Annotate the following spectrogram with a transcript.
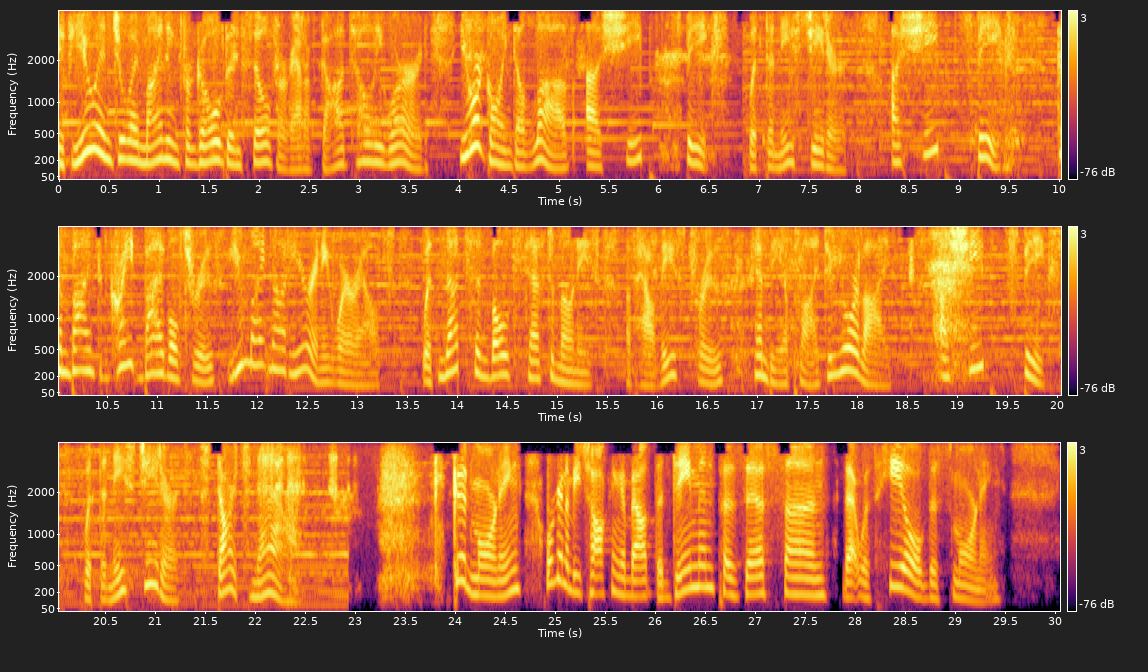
If you enjoy mining for gold and silver out of God's holy word, you're going to love A Sheep Speaks with Denise Jeter. A Sheep Speaks combines great Bible truths you might not hear anywhere else with nuts and bolts testimonies of how these truths can be applied to your life. A Sheep Speaks with Denise Jeter starts now. Good morning. We're going to be talking about the demon-possessed son that was healed this morning.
